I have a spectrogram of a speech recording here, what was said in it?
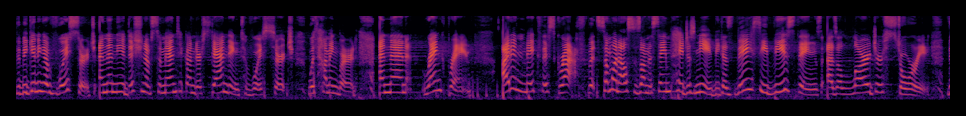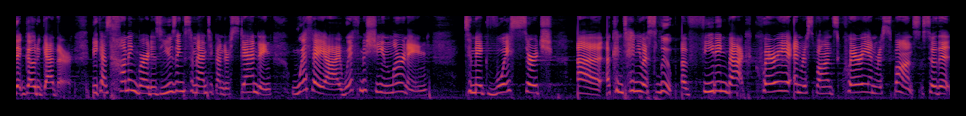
the beginning of voice search, and then the addition of semantic understanding to voice search with Hummingbird, and then RankBrain. I didn't make this graph, but someone else is on the same page as me because they see these things as a larger story that go together. Because Hummingbird is using semantic understanding with AI, with machine learning, to make voice search uh, a continuous loop of feeding back query and response, query and response, so that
